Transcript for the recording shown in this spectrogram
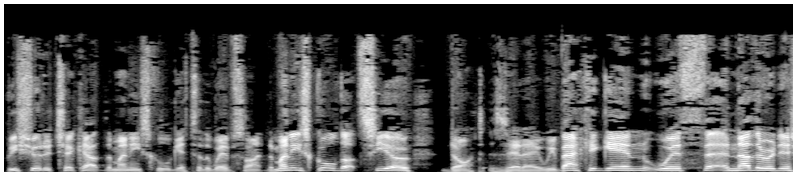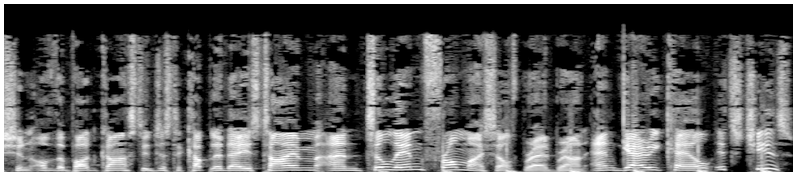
be sure to check out the money school. Get to the website, themoneyschool.co.za. We're back again with another edition of the podcast in just a couple of days time. Until then, from myself, Brad Brown and Gary Kale, it's cheers.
